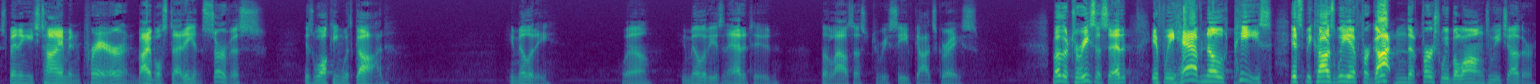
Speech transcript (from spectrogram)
Spending each time in prayer and Bible study and service is walking with God. Humility, well, humility is an attitude that allows us to receive God's grace. Mother Teresa said, If we have no peace, it's because we have forgotten that first we belong to each other.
